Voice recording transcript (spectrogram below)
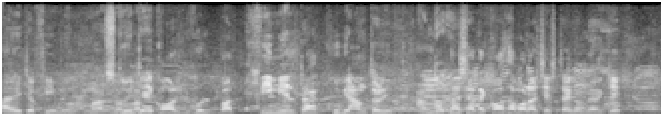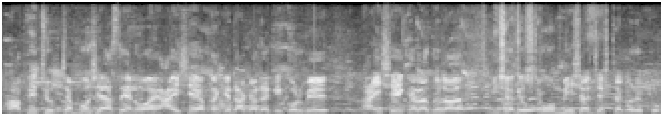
আর এটা ফিমেল। দুইটাই কলফুল বাট ফিমেলটা খুবই আন্তরিক। আন্তরিক। আপনার সাথে কথা বলার চেষ্টা করবে আর কি। আপনি চুপচাপ বসে আছেন ও আইসে আপনাকে ডাকাডাকি করবে আইসে খেলাধুলা মিশার ওকে চেষ্টা ও মিশার চেষ্টা করে খুব।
